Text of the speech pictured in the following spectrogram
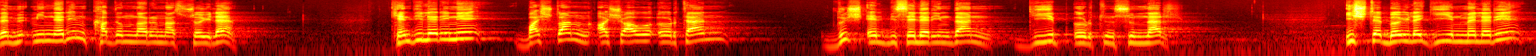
ve müminlerin kadınlarına söyle. Kendilerini baştan aşağı örten dış elbiselerinden giyip örtünsünler. İşte böyle giyinmeleri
